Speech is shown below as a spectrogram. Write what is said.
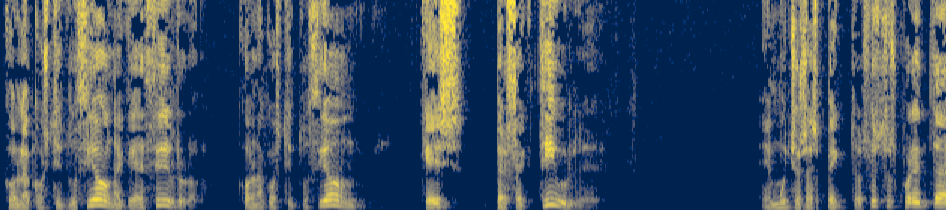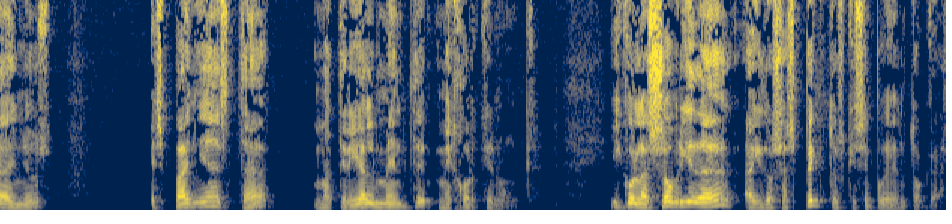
con la Constitución, hay que decirlo, con la Constitución, que es perfectible en muchos aspectos. Estos 40 años, España está materialmente mejor que nunca. Y con la sobriedad hay dos aspectos que se pueden tocar.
